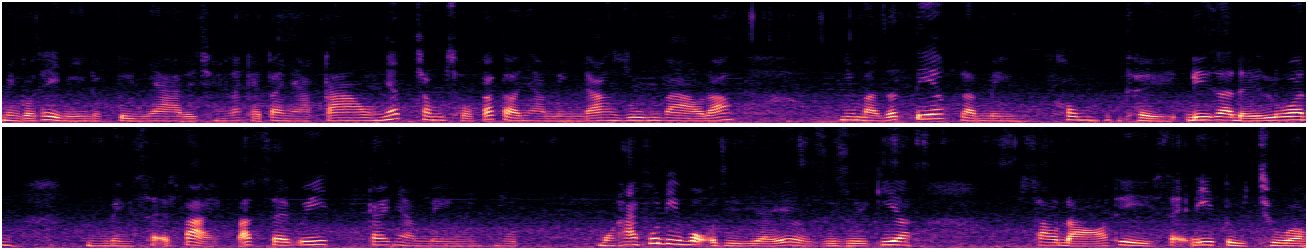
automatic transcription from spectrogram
Mình có thể nhìn được từ nhà đấy chính là cái tòa nhà cao nhất trong số các tòa nhà mình đang zoom vào đó. Nhưng mà rất tiếc là mình không thể đi ra đấy luôn. Mình sẽ phải bắt xe buýt cách nhà mình một một hai phút đi bộ gì đấy ở dưới dưới kia. Sau đó thì sẽ đi từ trường.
